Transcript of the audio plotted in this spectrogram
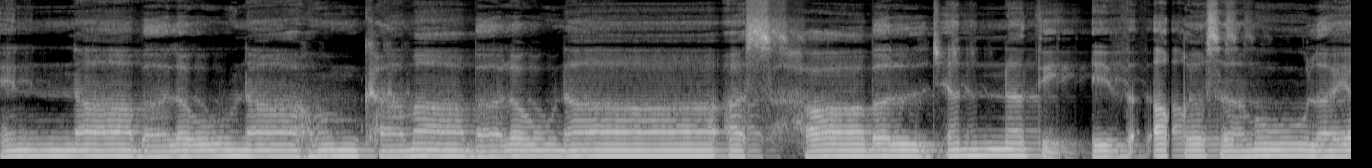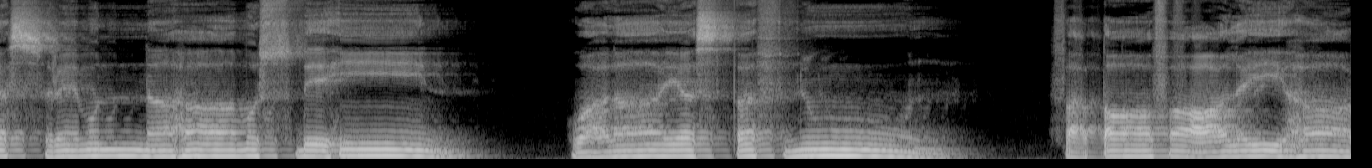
إنا بلوناهم كما أصحاب الجنة إذ أقسموا ليسرمنها مسبهين ولا يستثنون فطاف عليها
